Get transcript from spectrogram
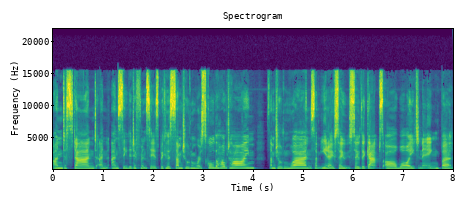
understand and and see the differences because some children were at school the whole time some children weren't some you know so so the gaps are widening. But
